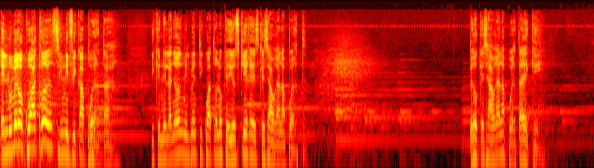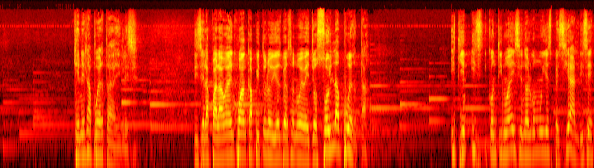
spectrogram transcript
el número 4 significa puerta y que en el año 2024 lo que Dios quiere es que se abra la puerta. Pero que se abra la puerta de qué? ¿Quién es la puerta, iglesia? Dice la palabra en Juan capítulo 10, verso 9, yo soy la puerta. Y, continúa diciendo algo muy especial. Dice,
